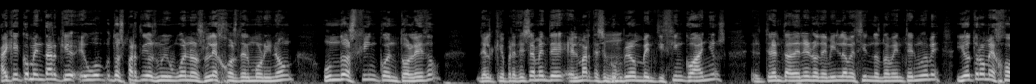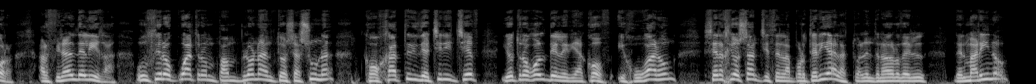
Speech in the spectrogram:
hay que comentar que hubo dos partidos muy buenos lejos del Molinón, un 2-5 en Toledo, del que precisamente el martes se cumplieron 25 años, el 30 de enero de 1999, y otro mejor, al final de liga, un 0-4 en Pamplona ante Osasuna, con hat-trick de Chirichev y otro gol de Lediakov. Y jugaron Sergio Sánchez en la portería, el actual entrenador del, del Marino,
